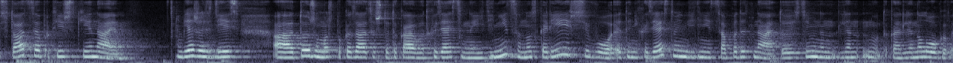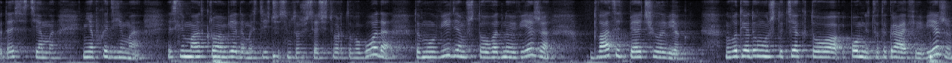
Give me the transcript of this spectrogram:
ситуация практически иная. Вежа здесь а, тоже может показаться, что такая вот хозяйственная единица, но скорее всего это не хозяйственная единица, а податная, то есть именно для, ну, такая для налоговой да, системы необходимая. Если мы откроем ведомость 1764 года, то мы увидим, что в одной веже 25 человек. Ну вот я думаю, что те, кто помнит фотографии вежи,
